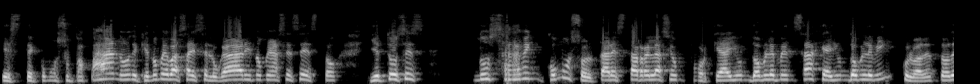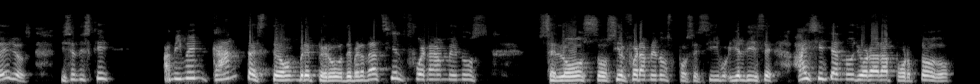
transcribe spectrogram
este como su papá, ¿no? De que no me vas a ese lugar y no me haces esto. Y entonces no saben cómo soltar esta relación porque hay un doble mensaje, hay un doble vínculo adentro de ellos. Dicen, es que a mí me encanta este hombre, pero de verdad si él fuera menos celoso, si él fuera menos posesivo, y él dice, ay, si ella no llorara por todo,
